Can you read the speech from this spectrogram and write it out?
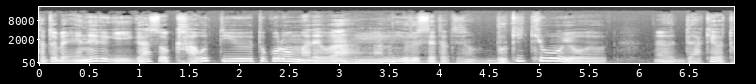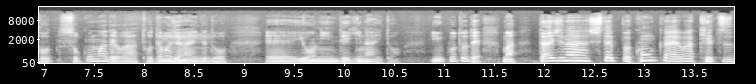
例えばエネルギー、ガスを買うっていうところまでは、あの許せたとしても、武器供与だけはとそこまではとてもじゃないけど、えー、容認できないと。いうことで、まあ、大事なステップは今回は結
